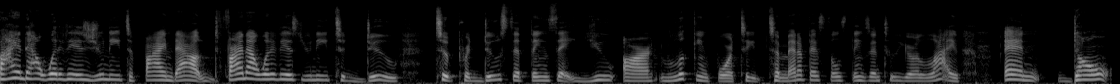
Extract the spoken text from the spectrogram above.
find out what it is you need to find out. Find out what it is you need to do to produce the things that you are looking for to to manifest those things into your life. And don't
